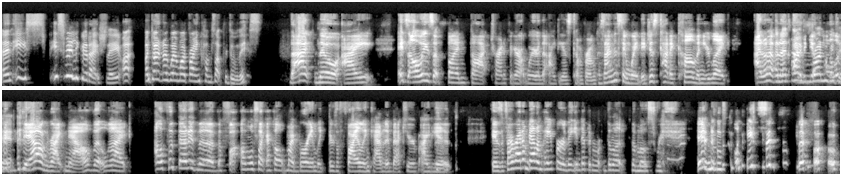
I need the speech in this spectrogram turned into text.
and it's it's really good actually i i don't know where my brain comes up with all this That no, I it's always a fun thought trying to figure out where the ideas come from because I'm the same way. They just kind of come and you're like, I don't have And enough time to get all of it, it. down right now, but like I'll put that in the the fi- almost like I call it my brain like there's a filing cabinet back here of ideas. Because if I write them down on paper, they end up in the the most random places. So,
